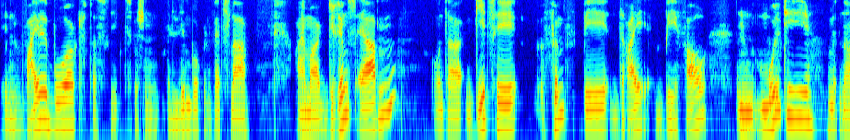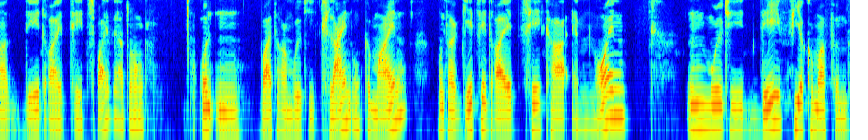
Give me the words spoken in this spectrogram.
in Weilburg, das liegt zwischen Limburg und Wetzlar. Einmal Grimserben, unter GC5B3BV ein Multi mit einer D3T2-Wertung und ein weiterer Multi klein und gemein unter GC3CKM9 ein Multi D4,5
